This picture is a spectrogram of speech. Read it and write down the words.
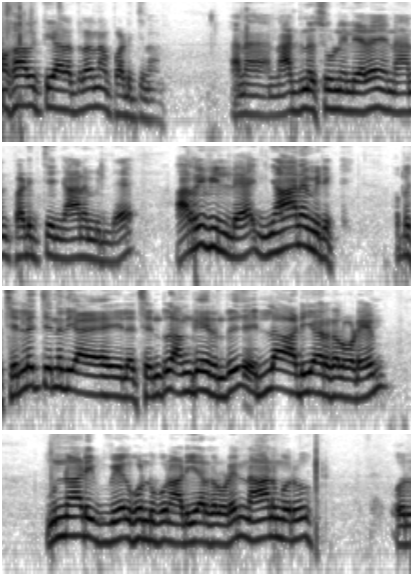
மகா வித்தியாலயத்தில் நான் படித்தேன் ஆனால் நாட்டின சூழ்நிலையில் நான் படித்த ஞானம் இல்லை அறிவில்லை ஞானம் இருக்குது அப்போ செல்ல சென்னதியில் சென்று அங்கே இருந்து எல்லா அடியார்களோடையும் முன்னாடி வேல் கொண்டு போன அடியார்களுடன் நானும் ஒரு ஒரு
